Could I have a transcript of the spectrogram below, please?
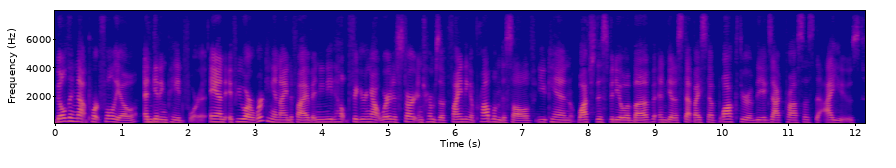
building that portfolio and getting paid for it. And if you are working a nine to five and you need help figuring out where to start in terms of finding a problem to solve, you can watch this video above and get a step by step walkthrough of the exact process that I used.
